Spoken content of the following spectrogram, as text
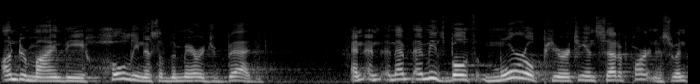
undermine the holiness of the marriage bed. And, and, and that, that, means both moral purity and set apartness. When,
